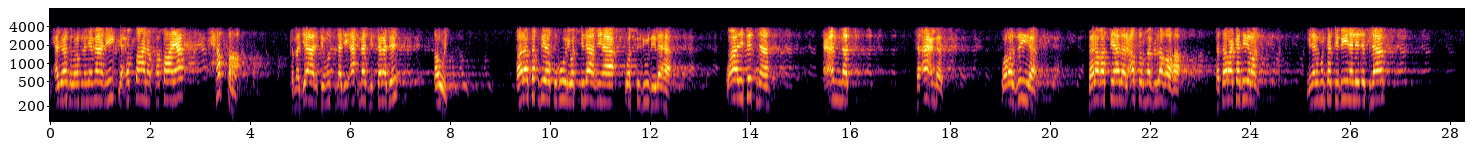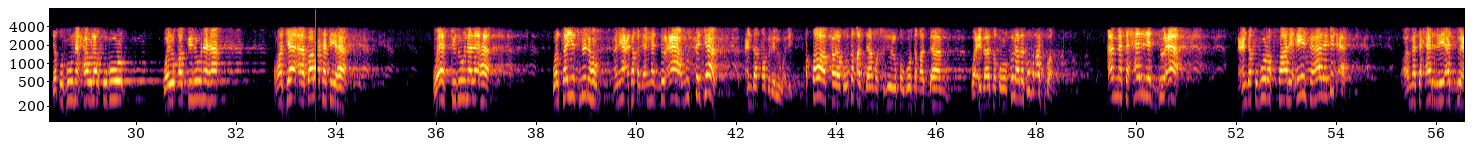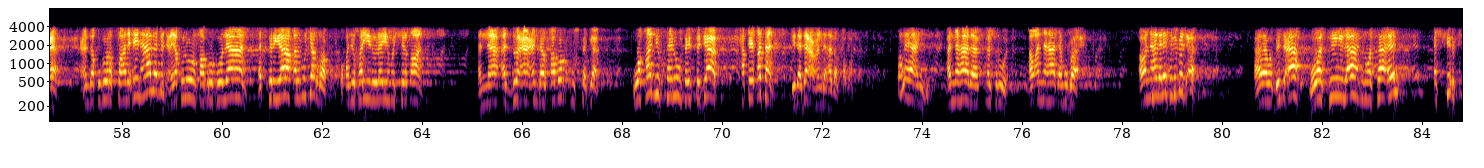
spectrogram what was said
الحجر الأسود والركن اليماني يحطان الخطايا حطا كما جاء في مسند أحمد بسند قوي. قال تقبيل القبور واستلامها والسجود لها. وهذه فتنة عمت فأعمت ورزية. بلغت في هذا العصر مبلغها فترى كثيرا من المنتسبين للإسلام يطوفون حول القبور ويقبلونها رجاء بركتها ويسجدون لها. والكيس منهم من يعتقد أن الدعاء مستجاب. عند قبر الولي. الطواف حول القبور تقدم وسجود القبور تقدم وعبادة القبور كل هذا كفر أكبر. أما تحري الدعاء عند قبور الصالحين فهذا بدعة. وأما تحري الدعاء عند قبور الصالحين هذا بدعة. يقولون قبر فلان الترياق المجرب وقد يخيل إليهم الشيطان أن الدعاء عند القبر مستجاب. وقد يفتنون فيستجاب حقيقة. إذا دعوا عند هذا القبر ولا يعني أن هذا مشروع أو أن هذا مباح أو أن هذا ليس ببدعة. هذا بدعة ووسيلة من وسائل الشرك.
